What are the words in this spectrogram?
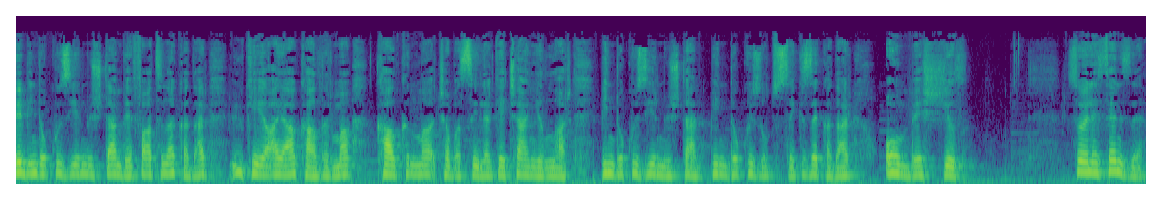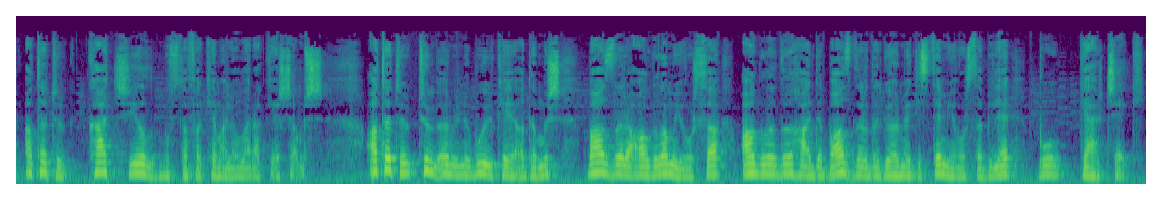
ve 1923'ten vefatına kadar ülkeyi ayağa kaldırma, kalkınma çabasıyla geçen yıllar. 1923'ten 1938'e kadar 15 yıl Söylesenize Atatürk kaç yıl Mustafa Kemal olarak yaşamış? Atatürk tüm ömrünü bu ülkeye adamış, bazıları algılamıyorsa, algıladığı halde bazıları da görmek istemiyorsa bile bu gerçek.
